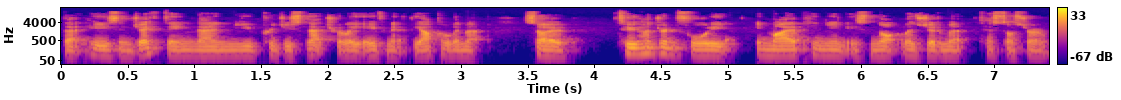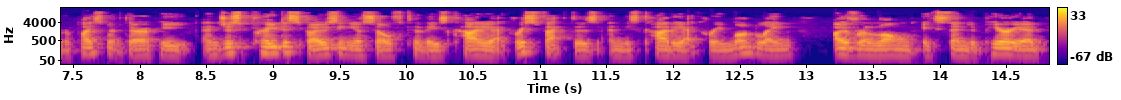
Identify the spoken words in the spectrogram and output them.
that he's injecting than you produce naturally, even at the upper limit. So 240, in my opinion, is not legitimate testosterone replacement therapy. And just predisposing yourself to these cardiac risk factors and this cardiac remodeling over a long extended period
